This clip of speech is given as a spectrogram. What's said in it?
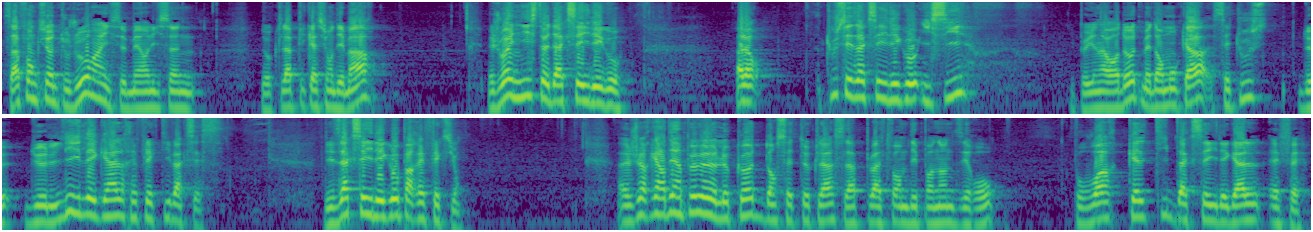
Ça fonctionne toujours, hein, il se met en listen, donc l'application démarre. Je vois une liste d'accès illégaux. Alors, tous ces accès illégaux ici, il peut y en avoir d'autres, mais dans mon cas, c'est tous de, l'illegal reflective access. Des accès illégaux par réflexion. Euh, je vais regarder un peu le code dans cette classe, la plateforme dépendante 0, pour voir quel type d'accès illégal est fait.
